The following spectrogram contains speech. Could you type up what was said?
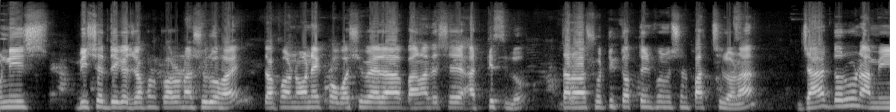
উনিশ, বিশের দিকে যখন করোনা শুরু হয়, তখন অনেক প্রবাসী ভাইয়েরা বাংলাদেশে আটকে ছিল। তারা সঠিক তথ্য ইনফরমেশন পাচ্ছিল না। যার দরুন আমি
